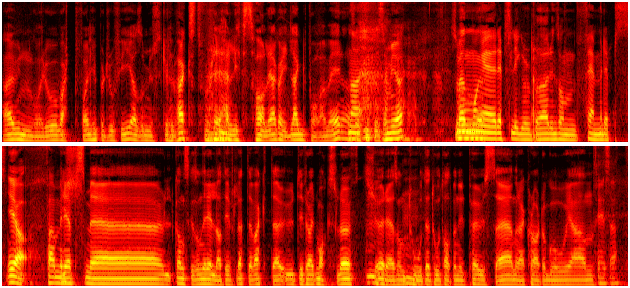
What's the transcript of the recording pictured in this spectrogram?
Jeg unngår jo i hvert fall hypertrofi, altså muskelvekst, for det er livsfarlig. Jeg kan ikke legge på meg mer. Nei. Jeg ikke så mye. Så Men- hvor mange reps ligger du på da? Rundt sånn fem reps? Ja. Fem reps med ganske sånn relativt lette vekter ut ifra et maksløft. Kjører sånn to til to og et halvt minutt pause når jeg er klar til å gå igjen. Tre sett.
